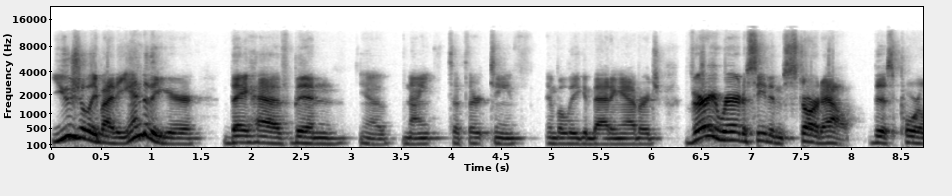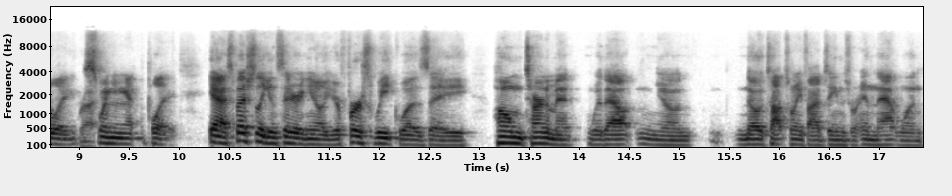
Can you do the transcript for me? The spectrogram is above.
usually by the end of the year, they have been, you know, ninth to 13th in the league in batting average. Very rare to see them start out this poorly right. swinging at the plate. Yeah, especially considering, you know, your first week was a home tournament without, you know, no top 25 teams were in that one.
